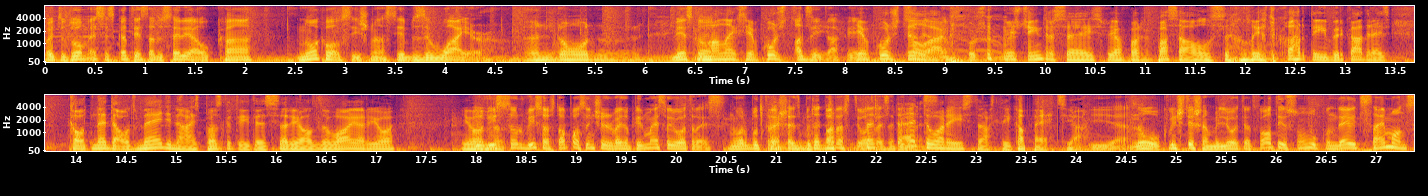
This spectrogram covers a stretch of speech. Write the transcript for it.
Vai tu to esi skaties tādu seriālu kā Noklausīšanās, jeb The Wire? Nu, Viens no man liekas, jebkurš, atzītākajiem jebkurš cilvēks, kurš viņš interesējas ja, par pasaules lietu kārtību, ir kādreiz kaut nedaudz mēģinājis paskatīties seriālu The Wire. Jo, Jo, jo, jo visur, visos topos viņš ir vai nu pirmais vai otrais. Nu, varbūt trešais, bet tad- parasti otrais. tad- ir pirmais. tad To arī izstāstīja, kāpēc. Jā. Jā, nu, lūk, viņš tiešām ir ļoti, kvalitīvs. Un, lūk, un Davids Simons,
